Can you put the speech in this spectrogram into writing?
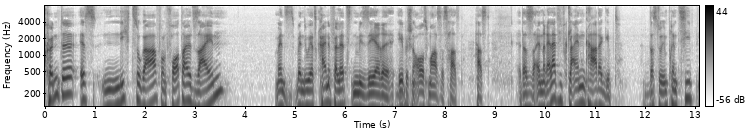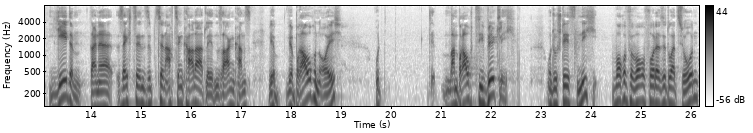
könnte es nicht sogar von Vorteil sein, wenn's, wenn du jetzt keine verletzten Misere epischen Ausmaßes hast, hast, dass es einen relativ kleinen Kader gibt, dass du im Prinzip jedem deiner 16, 17, 18 Kaderathleten sagen kannst, wir, wir brauchen euch und man braucht sie wirklich. Und du stehst nicht Woche für Woche vor der Situation,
